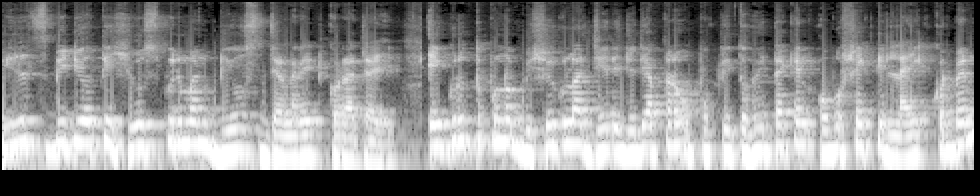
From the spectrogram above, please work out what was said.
রিলস ভিডিওতে হিউজ পরিমাণ ভিউজ জেনারেট করা যায়। এই গুরুত্বপূর্ণ বিষয়গুলো জেনে যদি আপনারা উপকৃত হয়ে থাকেন, অবশ্যই একটি লাইক করবেন।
